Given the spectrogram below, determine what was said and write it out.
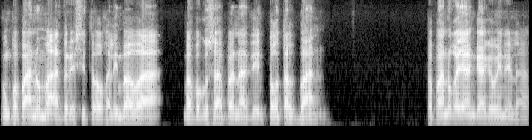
kung paano ma-address ito. Halimbawa, mapag-usapan natin total ban. Paano kaya ang gagawin nila?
